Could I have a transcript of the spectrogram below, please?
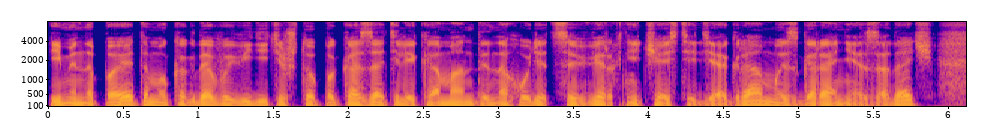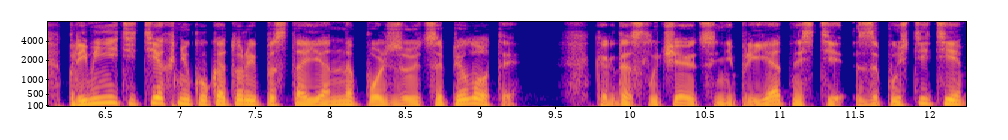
Именно поэтому, когда вы видите, что показатели команды находятся в верхней части диаграммы сгорания задач, примените технику, которой постоянно пользуются пилоты — когда случаются неприятности, запустите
